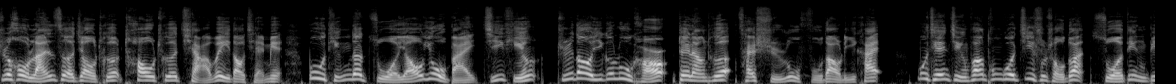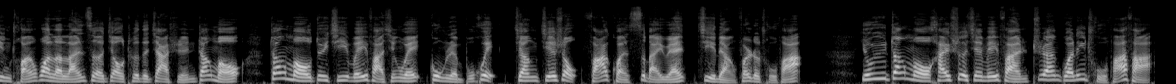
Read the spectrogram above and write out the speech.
之后，蓝色轿车超车卡位到前面，不停的左摇右摆急停，直到一个路口，这辆车才驶入辅道离开。目前，警方通过技术手段锁定并传唤了蓝色轿车的驾驶人张某。张某对其违法行为供认不讳，将接受罚款四百元、记两分的处罚。由于张某还涉嫌违反治安管理处罚法，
